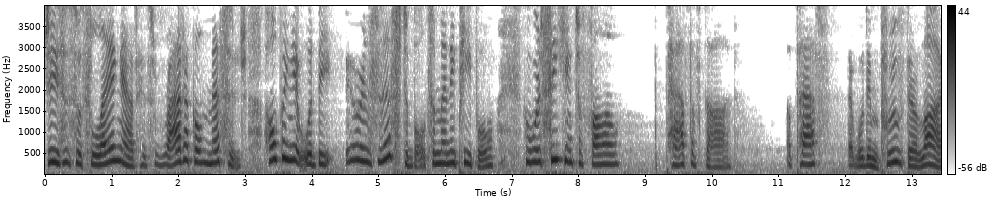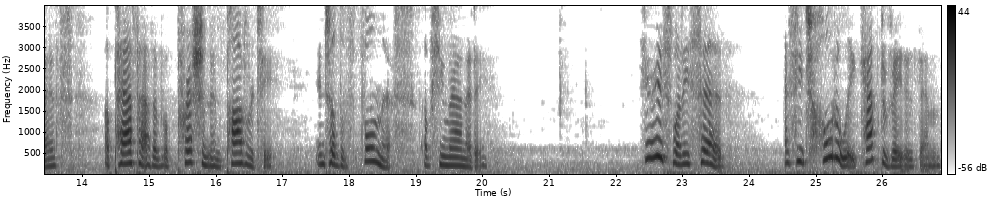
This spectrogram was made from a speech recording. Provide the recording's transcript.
Jesus was laying out his radical message, hoping it would be irresistible to many people who were seeking to follow the path of God, a path that would improve their lives, a path out of oppression and poverty into the fullness of humanity. Here is what he said as he totally captivated them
